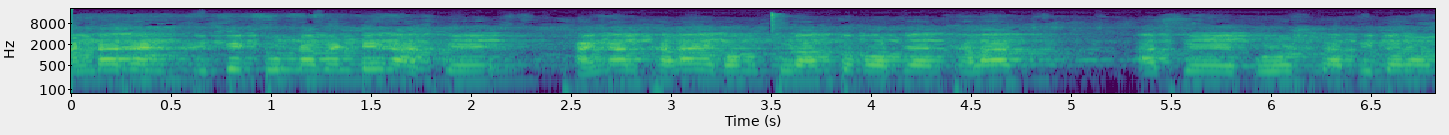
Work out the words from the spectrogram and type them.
আন্ডার হ্যান্ড ক্রিকেট টুর্নামেন্টের আজকে ফাইনাল খেলা এবং চূড়ান্ত পর্যায়ের খেলার আজকে পুরস্কার বিতরণ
